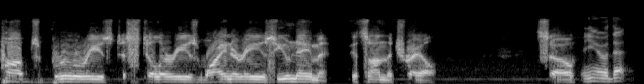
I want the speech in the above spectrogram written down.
pubs, breweries, distilleries, wineries, you name it. It's on the trail. So you know that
